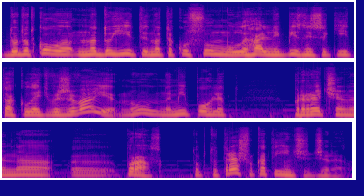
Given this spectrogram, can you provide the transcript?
додатково надоїти на таку суму легальний бізнес, який і так ледь виживає, ну, на мій погляд, приречене на е, поразку. Тобто треба шукати інші джерела.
